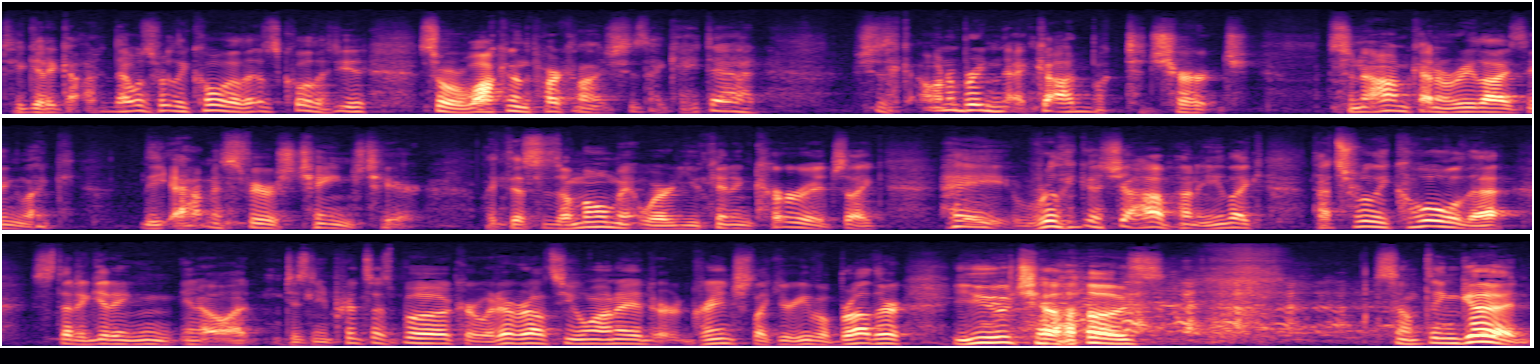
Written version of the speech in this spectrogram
to get a God. That was really cool. That was cool. That you... So we're walking in the parking lot. She's like, hey, Dad. She's like, I want to bring that God book to church. So now I'm kind of realizing, like, the atmosphere has changed here. Like this is a moment where you can encourage, like, hey, really good job, honey. Like, that's really cool that instead of getting, you know, a Disney princess book or whatever else you wanted, or Grinch like your evil brother, you chose something good.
